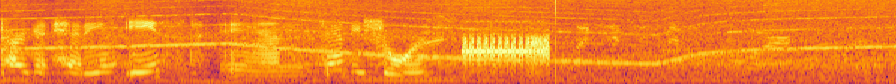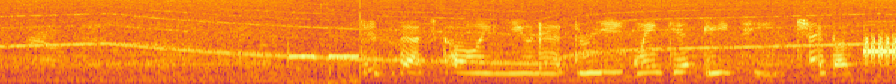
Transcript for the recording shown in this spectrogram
Target heading east and Sandy Shores. Dispatch calling Unit 3, Lincoln 18. Check up.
